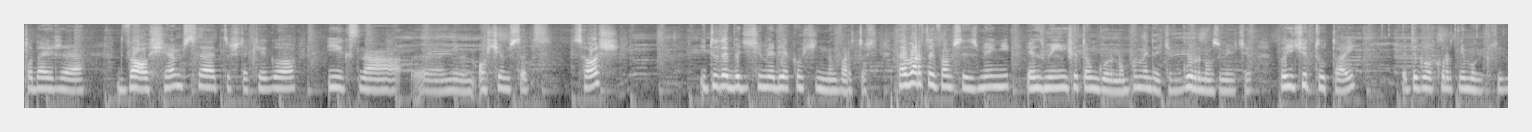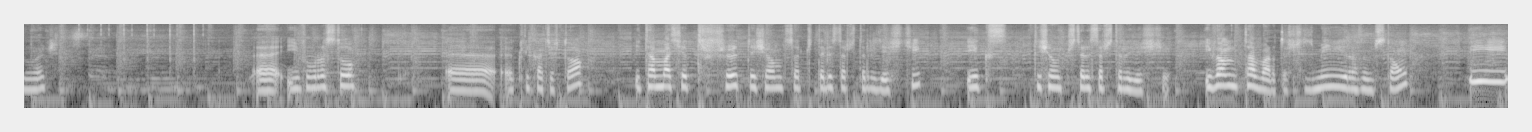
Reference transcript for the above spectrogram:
podajże 2800, coś takiego, x na, e, nie wiem, 800 coś. I tutaj będziecie mieli jakąś inną wartość. Ta wartość wam się zmieni, jak zmienicie tą górną. Pamiętajcie, w górną zmienicie. Wchodzicie tutaj, ja tego akurat nie mogę kliknąć. E, I po prostu e, klikacie w to i tam macie 3440 x 1440 i wam ta wartość zmieni razem z tą. I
